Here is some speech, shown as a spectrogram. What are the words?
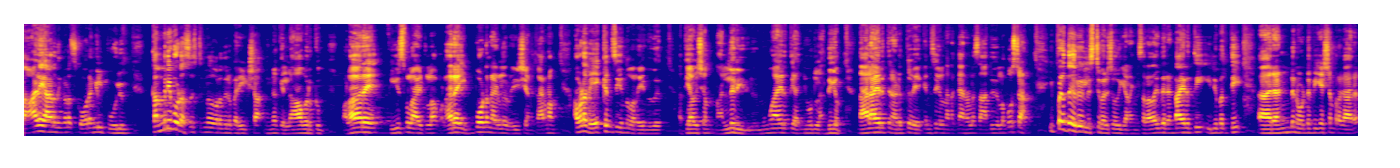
താഴെയാണ് നിങ്ങളുടെ സ്കോറെങ്കിൽ പോലും കമ്പനി ബോർഡ് അസിസ്റ്റന്റ് എന്ന് പറയുന്ന ഒരു പരീക്ഷ നിങ്ങൾക്ക് എല്ലാവർക്കും വളരെ പീസ്ഫുൾ ആയിട്ടുള്ള വളരെ ഇമ്പോർട്ടന്റ് ആയിട്ടുള്ള ഒരു പരീക്ഷയാണ് കാരണം അവിടെ വേക്കൻസി എന്ന് പറയുന്നത് അത്യാവശ്യം നല്ല രീതിയിൽ ഒരു മൂവായിരത്തി അഞ്ഞൂറിലധികം നാലായിരത്തിനടുത്ത് വേക്കൻസികൾ നടക്കാനുള്ള സാധ്യതയുള്ള പോസ്റ്റാണ് ഇപ്പോഴത്തെ ഒരു ലിസ്റ്റ് പരിശോധിക്കുകയാണെങ്കിൽ സാർ അതായത് രണ്ടായിരത്തി ഇരുപത്തി രണ്ട് നോട്ടിഫിക്കേഷൻ പ്രകാരം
